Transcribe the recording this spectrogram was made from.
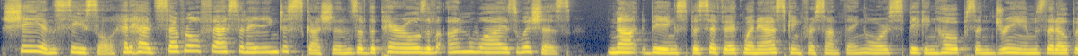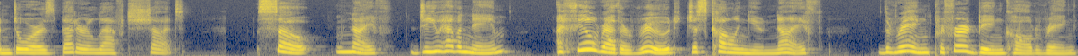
She and Cecil had had several fascinating discussions of the perils of unwise wishes, not being specific when asking for something or speaking hopes and dreams that open doors better left shut. So, Knife, do you have a name? I feel rather rude just calling you Knife. The ring preferred being called Ring,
